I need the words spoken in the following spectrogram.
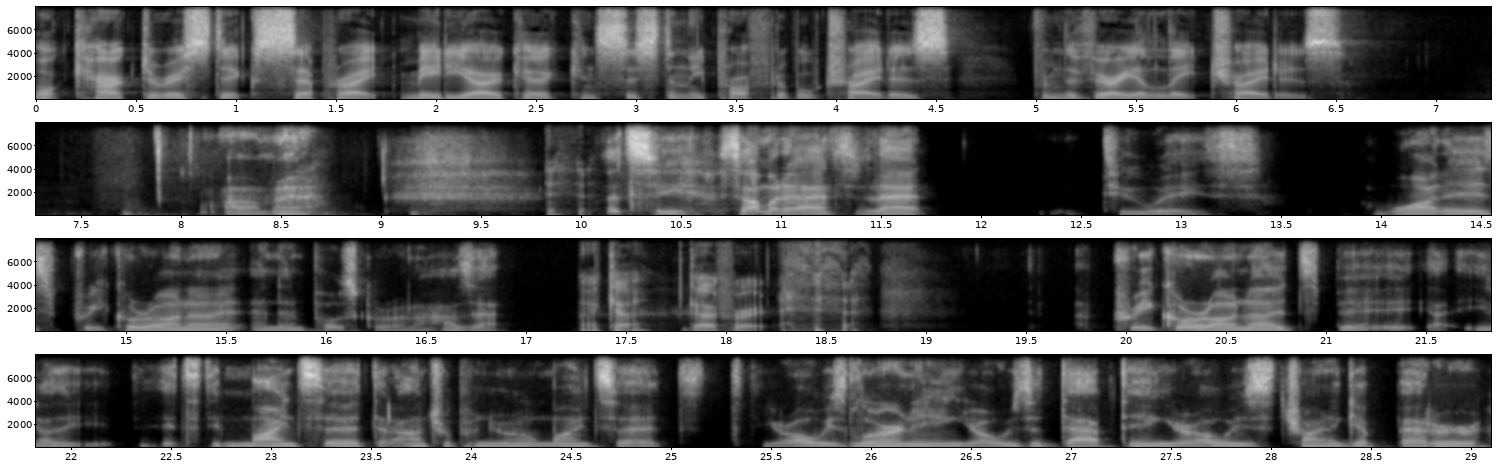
what characteristics separate mediocre, consistently profitable traders from the very elite traders? Oh man. Let's see. So I'm going to answer that two ways. One is pre-corona and then post-corona. How's that? Okay, go for it. pre-corona, it's been you know it's the mindset, that entrepreneurial mindset. You're always learning. You're always adapting. You're always trying to get better.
